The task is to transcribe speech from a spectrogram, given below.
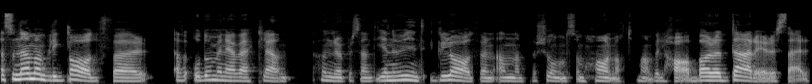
alltså när man blir glad för, alltså, och då menar jag verkligen 100% genuint glad för en annan person som har något man vill ha. Bara där är det så här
